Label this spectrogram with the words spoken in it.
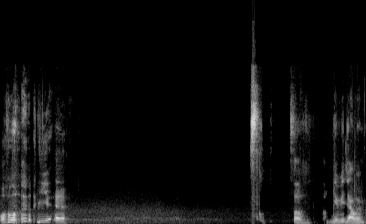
O nie! Co? Nie wiedziałem.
